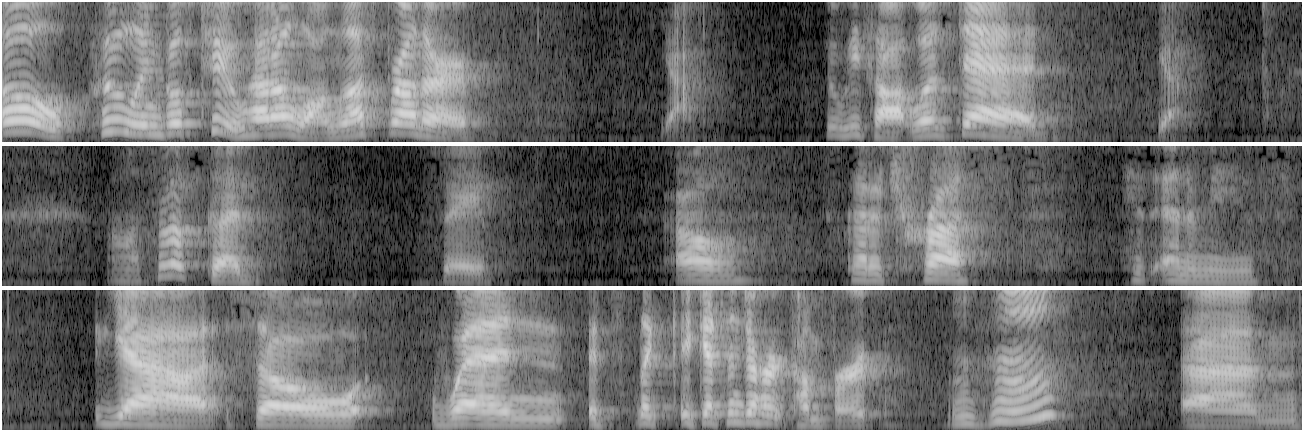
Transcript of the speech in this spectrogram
oh, who in book two had a long lost brother Yeah. who he thought was dead? Yeah. Uh, so that's good. See. Oh, he's got to trust his enemies. Yeah, so when it's like it gets into her comfort. Mm-hmm. Um,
